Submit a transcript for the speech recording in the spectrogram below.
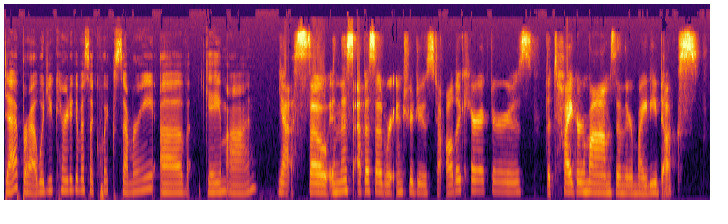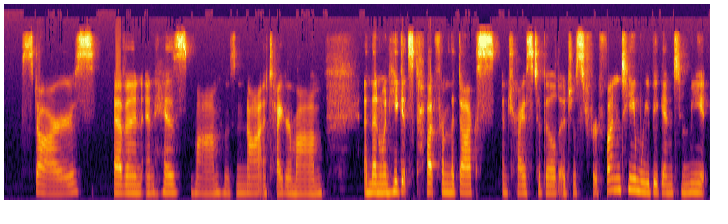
Deborah, would you care to give us a quick summary of Game On? Yes. So in this episode, we're introduced to all the characters, the Tiger Moms and their Mighty Ducks stars, Evan and his mom, who's not a Tiger Mom. And then when he gets cut from the Ducks and tries to build a just for fun team, we begin to meet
